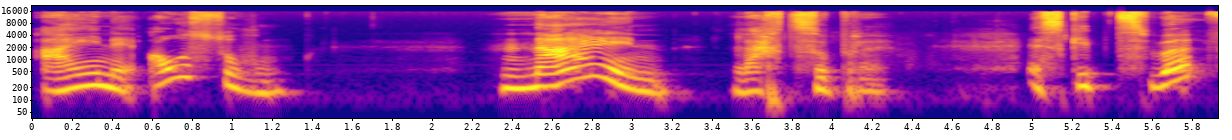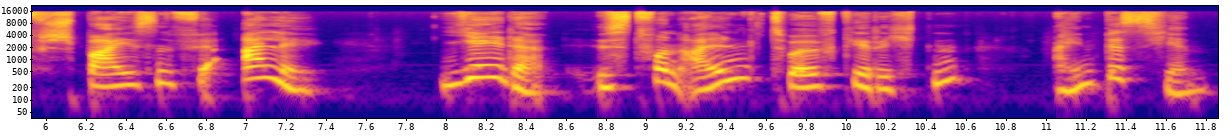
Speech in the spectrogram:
eine aussuchen? Nein, lacht Supre. Es gibt zwölf Speisen für alle. Jeder isst von allen zwölf Gerichten ein bisschen.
